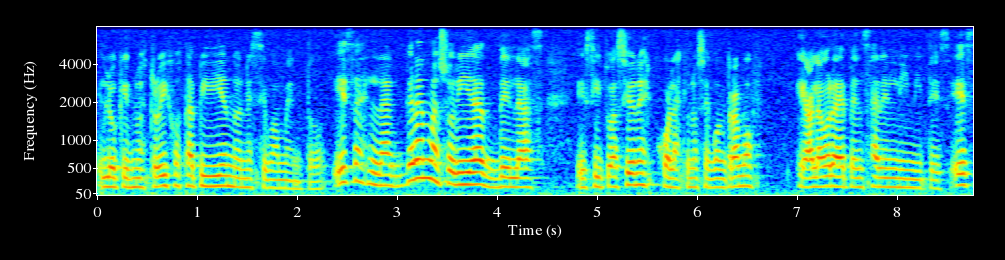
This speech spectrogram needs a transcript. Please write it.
lo que nuestro hijo está pidiendo en ese momento. Esa es la gran mayoría de las eh, situaciones con las que nos encontramos eh, a la hora de pensar en límites. Es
